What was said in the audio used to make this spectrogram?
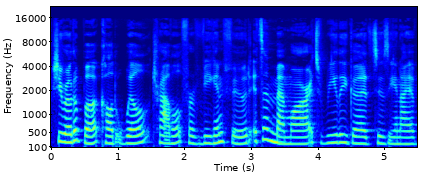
She wrote a book called Will Travel for Vegan Food. It's a memoir, it's really good. Suzy and I have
